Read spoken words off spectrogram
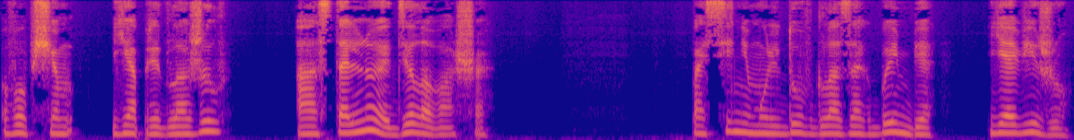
В общем, я предложил, а остальное дело ваше. По синему льду в глазах Бэмби я вижу.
